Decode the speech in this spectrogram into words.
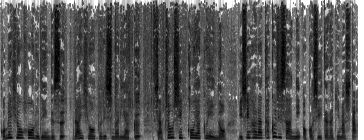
米表ホールディングス代表取締役、社長執行役員の石原拓司さんにお越しいただきました。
